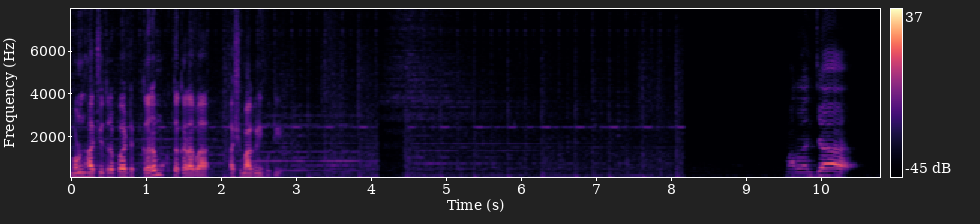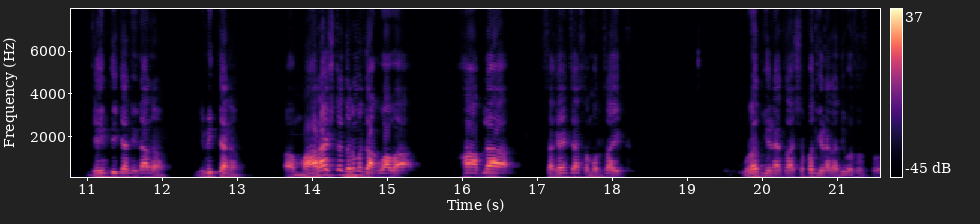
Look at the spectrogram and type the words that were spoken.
म्हणून हा चित्रपट करमुक्त करावा अशी मागणी होती महाराजांच्या जयंतीच्या निदानं निमित्तानं महाराष्ट्र धर्म जागवावा हा आपला सगळ्यांच्या समोरचा एक व्रत घेण्याचा शपथ घेण्याचा दिवस असतो.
